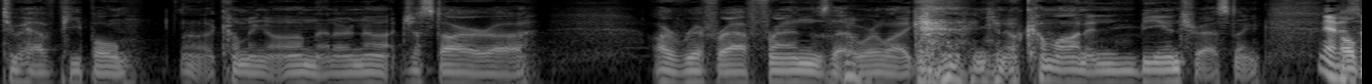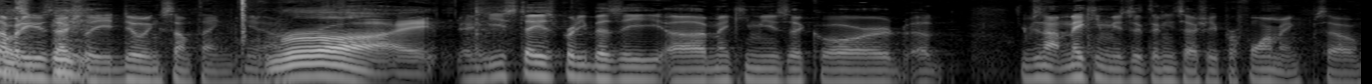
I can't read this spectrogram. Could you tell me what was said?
to have people uh, coming on that are not just our uh, our riffraff friends that were like you know come on and be interesting. Yeah, and somebody us- who's actually doing something. You know. right. And he stays pretty busy uh, making music, or uh, if he's not making music, then he's actually performing. So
